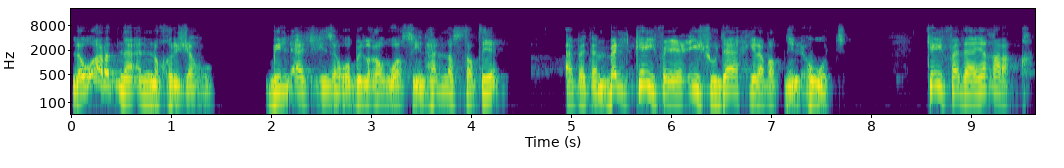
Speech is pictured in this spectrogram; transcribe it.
لو أردنا أن نخرجه بالأجهزة وبالغواصين هل نستطيع؟ أبدا. بل كيف يعيش داخل بطن الحوت؟ كيف لا يغرق؟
